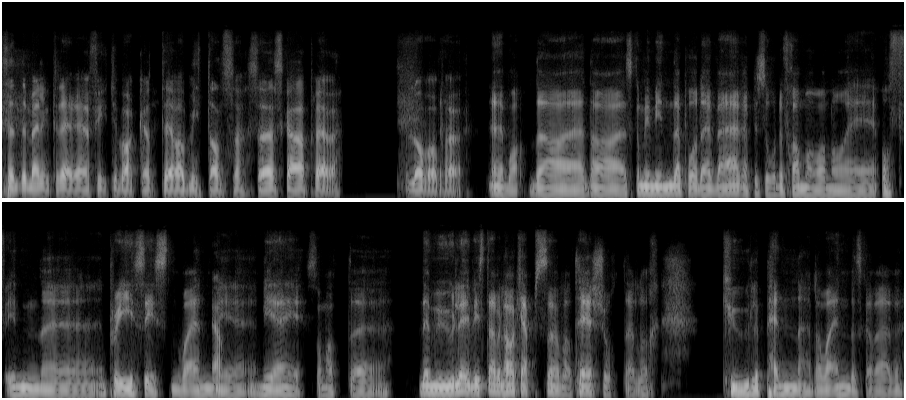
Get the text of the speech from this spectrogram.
Sendte melding til dere, jeg fikk tilbake at det var mitt ansvar, så jeg skal prøve. Jeg lover å prøve. Det er bra. Da, da skal vi minne deg på det hver episode framover nå i off-in uh, preseason, hva enn Ja. vi, vi er i. Sånn at uh, det er mulig, hvis dere vil ha capser eller T-skjorte eller kule penner eller hva enn det skal være,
